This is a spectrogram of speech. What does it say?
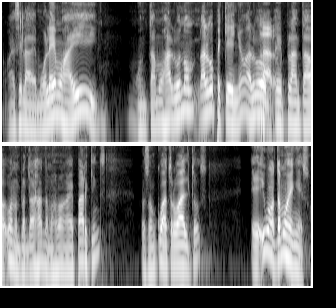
vamos a decir, la demolemos ahí y montamos algo, no, algo pequeño, algo Claro. eh, planta, bueno, en planta baja nada más van a haber parkings, pero son cuatro altos. Eh, y bueno, estamos en eso.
